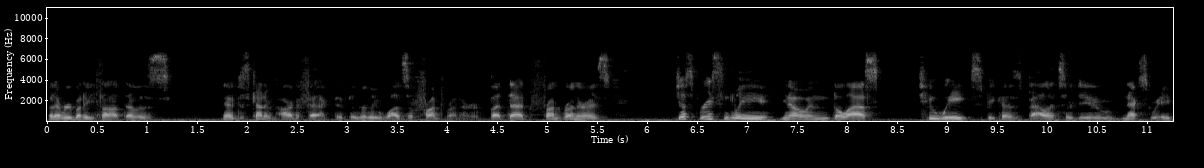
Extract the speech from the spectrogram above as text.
but everybody thought that was you know just kind of an artifact that there really was a front runner. But that front runner has just recently, you know, in the last two weeks, because ballots are due next week,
